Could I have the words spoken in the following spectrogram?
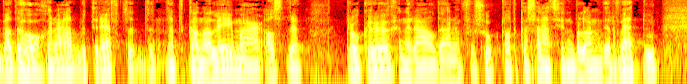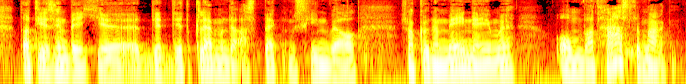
wat de Hoge Raad betreft... Dat, dat kan alleen maar als de procureur-generaal daar een verzoek tot cassatie in het belang der wet doet... dat hij eens een beetje dit, dit klemmende aspect misschien wel zou kunnen meenemen... om wat haast te maken.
